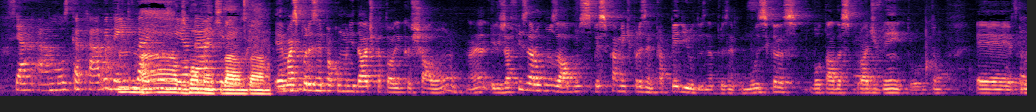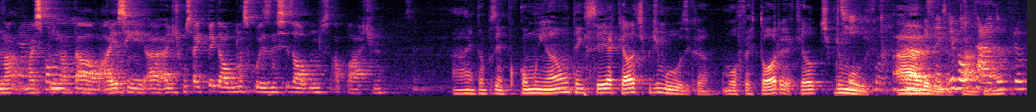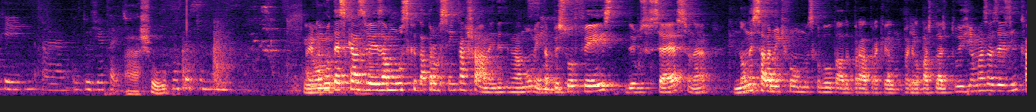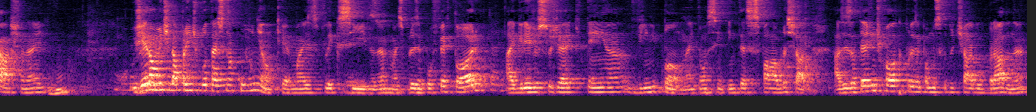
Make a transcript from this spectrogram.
Se a, a música cabe dentro da Ah, liturgia dos momentos da, igreja. da... É, mas, por exemplo, a comunidade católica Shalom, né, eles já fizeram alguns álbuns especificamente, por exemplo, para períodos, né? Por exemplo, músicas voltadas para o Advento, ou então é, pro na, mais para o Natal. Aí, assim, a, a gente consegue pegar algumas coisas nesses álbuns à parte, né? Ah, então, por exemplo, comunhão tem que ser aquele tipo de música. Um ofertório é aquele tipo de Sim, música. sim. Ah, É, beleza. Sempre Tá. voltado para o que a liturgia pede. Ah, show. Aí o que acontece é que às vezes a música dá pra você encaixar, né, em determinado momento. Sim. A pessoa fez, deu sucesso, né? Não necessariamente foi uma música voltada pra pra aquela, pra aquela parte da liturgia, mas às vezes encaixa, né? E, Geralmente dá pra gente botar isso na comunhão, que é mais flexível, né? Mas, por exemplo, ofertório, a igreja sugere que tenha vinho e pão, né? Então, assim, tem que ter essas palavras-chave. Às vezes até a gente coloca, por exemplo, a música do Tiago Brado, né?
